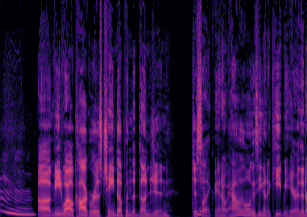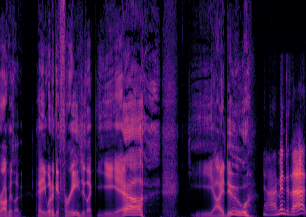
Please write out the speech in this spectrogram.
Hmm. Uh, meanwhile, Kagura's chained up in the dungeon, just Yep. like, man, how- how long is he gonna keep me here? And then Naraku's like, "Hey, you want to get free?" She's like, "Yeah, yeah, I do. Yeah, I'm into that.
